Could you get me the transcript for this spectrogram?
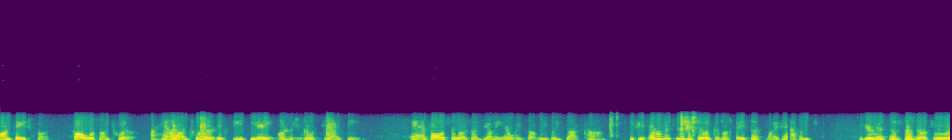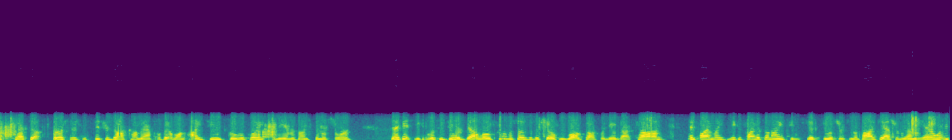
on Facebook. Follow us on Twitter. Our handle on Twitter is DTA underscore TIP. And follow us on our website, beyondtheairwaves.weebly.com. If you ever miss an episode, because let's face it, life happens. If you're missing an episode, there are three ways to catch up. First, there's the Stitcher.com app available on iTunes, Google Play, and the Amazon Kindle store. Second, you can listen to or download full episodes of the show from blogtalkradio.com. And finally, you can find us on iTunes. Just do a search in the podcast or Beyond the Airwaves,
